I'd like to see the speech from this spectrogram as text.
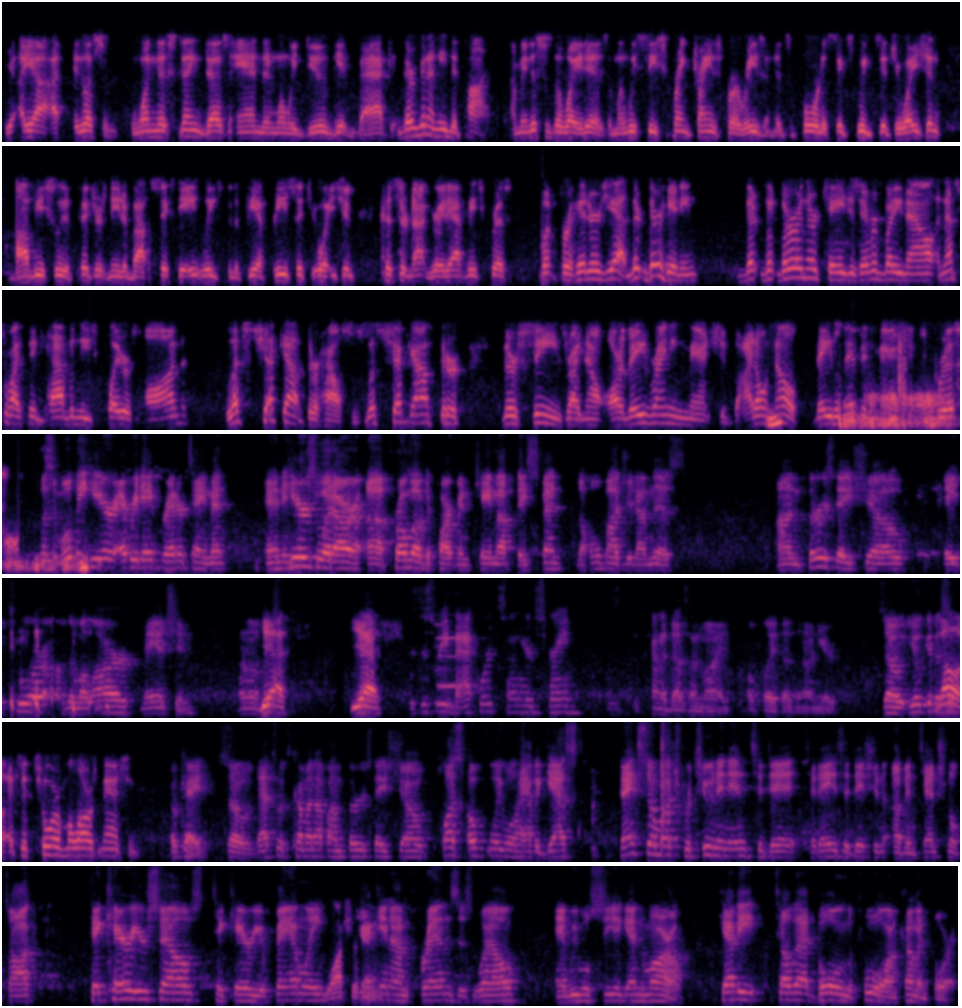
Yeah, yeah. Listen, when this thing does end and when we do get back, they're going to need the time. I mean, this is the way it is. I mean, we see spring trains for a reason. It's a four to six week situation. Obviously, the pitchers need about six to eight weeks for the PFP situation because they're not great athletes, Chris. But for hitters, yeah, they're, they're hitting. They're, they're in their cages, everybody now. And that's why I think having these players on, let's check out their houses. Let's check out their their scenes right now. Are they renting mansions? I don't know. They live in mansions, Chris. Listen, we'll be here every day for entertainment. And here's what our uh, promo department came up. They spent the whole budget on this. On Thursday's show, a tour of the Millar Mansion. I don't know if Yes. Yes. Does this read backwards on your screen? It kind of does on mine. Hopefully, it doesn't on yours. So you'll give us. No, it's a tour of Millar's mansion. Okay, so that's what's coming up on Thursday's show. Plus, hopefully, we'll have a guest. Thanks so much for tuning in today. Today's edition of Intentional Talk. Take care of yourselves. Take care of your family. Wash your Check hands. in on friends as well, and we will see you again tomorrow. Kevy, tell that bull in the pool I'm coming for it.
